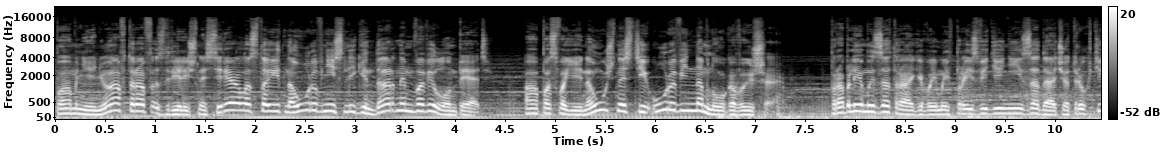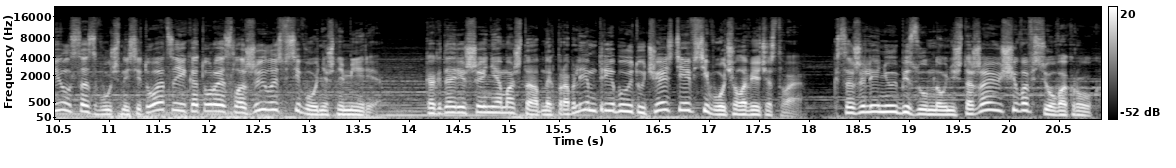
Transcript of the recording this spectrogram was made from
По мнению авторов, зрелищность сериала стоит на уровне с легендарным «Вавилон-5», а по своей научности уровень намного выше. Проблемы, затрагиваемые в произведении «Задача трех тел» созвучны ситуации, которая сложилась в сегодняшнем мире, когда решение масштабных проблем требует участия всего человечества – к сожалению, безумно уничтожающего все вокруг.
